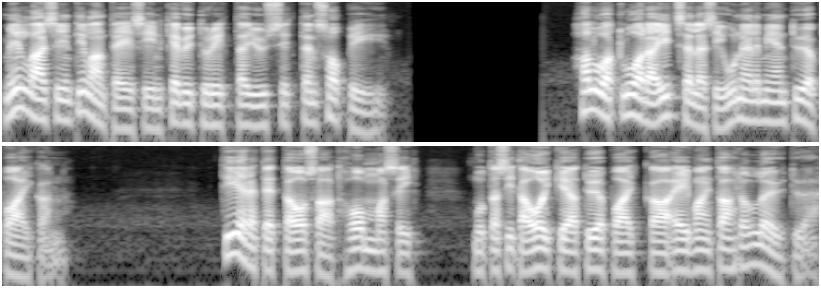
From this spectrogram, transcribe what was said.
Millaisiin tilanteisiin kevytyrittäjyys sitten sopii? Haluat luoda itsellesi unelmien työpaikan. Tiedät, että osaat hommasi, mutta sitä oikeaa työpaikkaa ei vain tahdo löytyä.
